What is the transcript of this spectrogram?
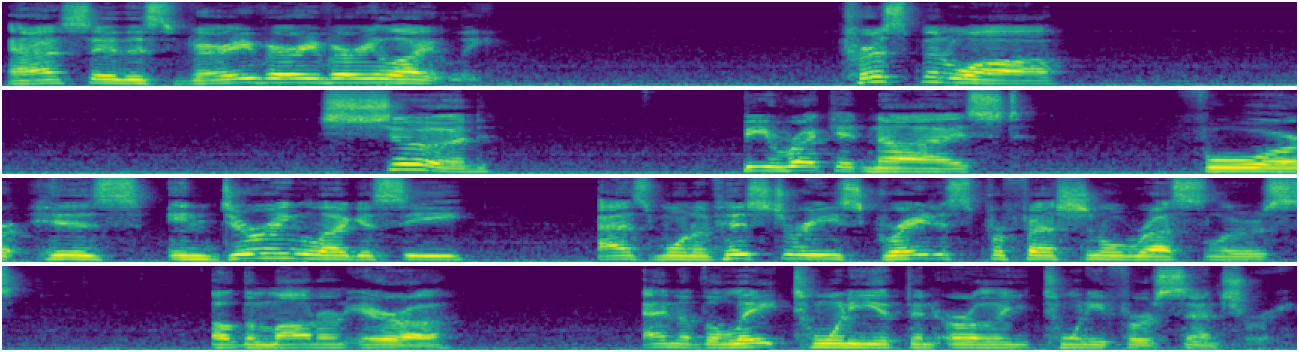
and I say this very, very, very lightly, Chris Benoit should be recognized for his enduring legacy as one of history's greatest professional wrestlers of the modern era and of the late 20th and early 21st century.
